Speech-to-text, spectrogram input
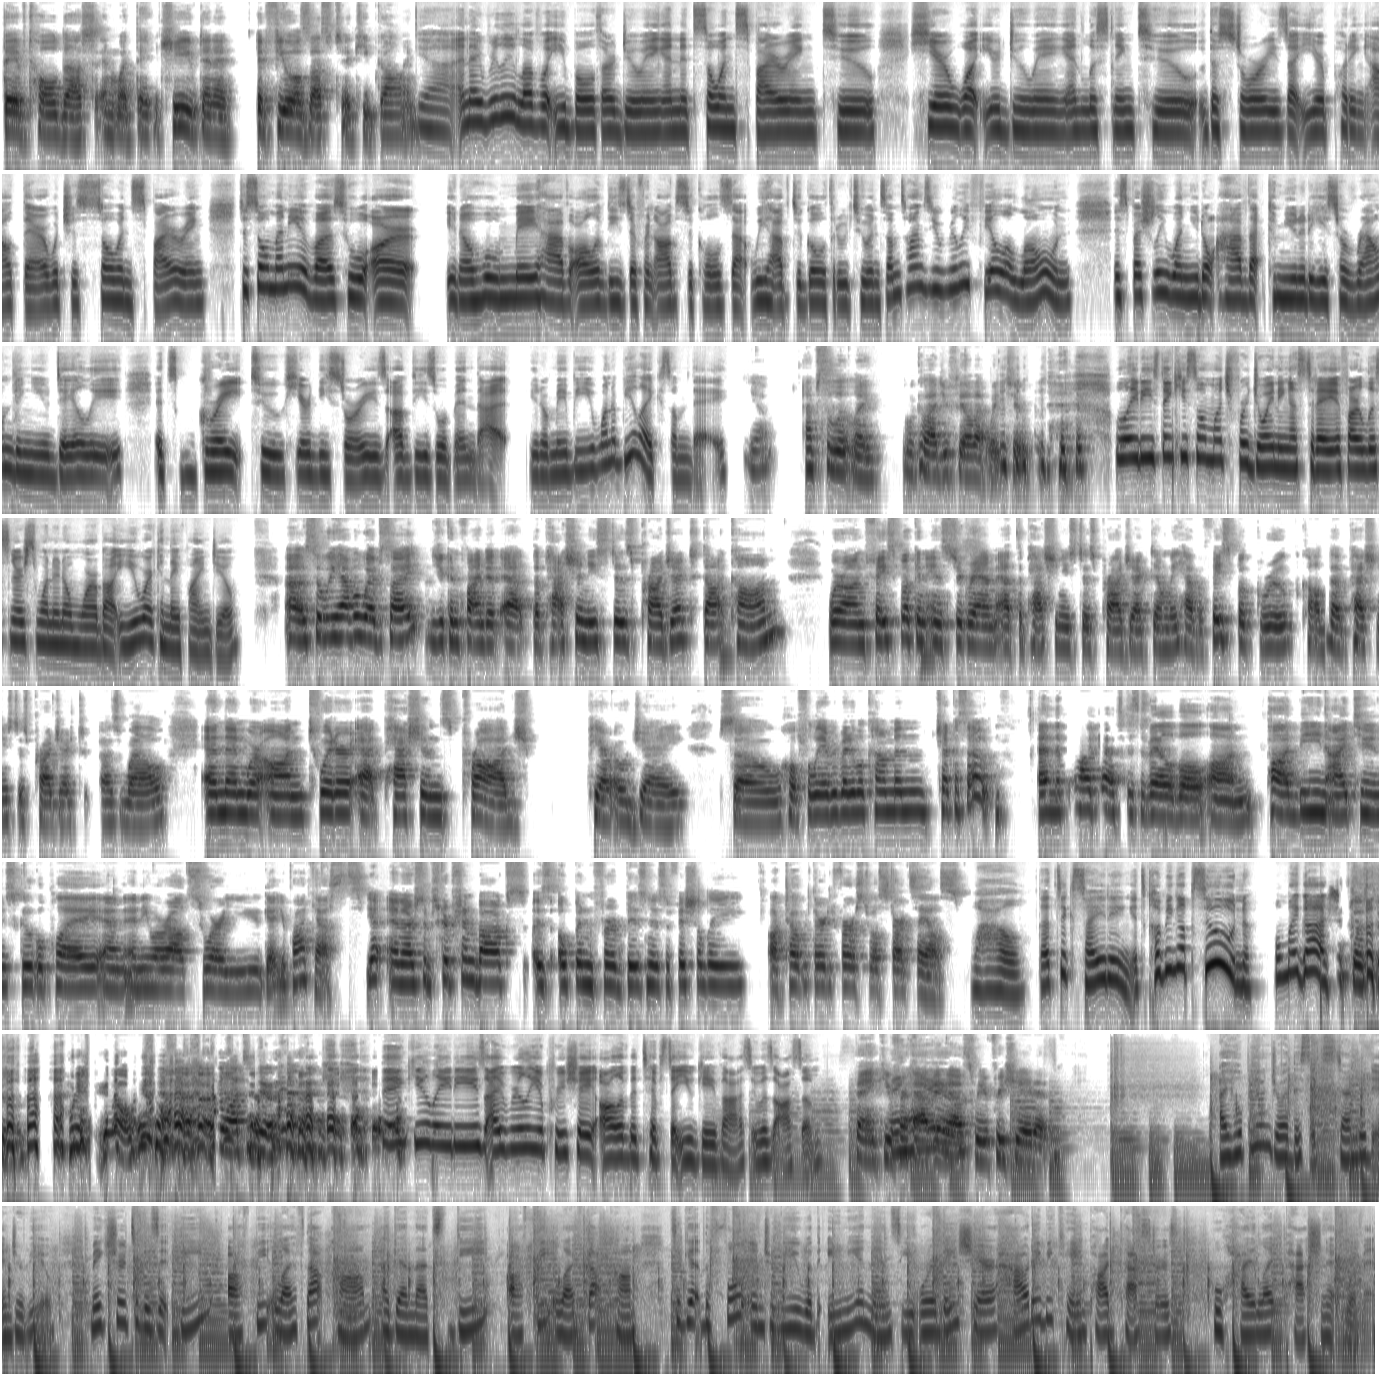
they've told us and what they've achieved, and it it fuels us to keep going. Yeah. And I really love what you both are doing. And it's so inspiring to hear what you're doing and listening to the stories that you're putting out there, which is so inspiring to so many of us who are you know, who may have all of these different obstacles that we have to go through too. And sometimes you really feel alone, especially when you don't have that community surrounding you daily. It's great to hear these stories of these women that, you know, maybe you want to be like someday. Yeah, absolutely. We're glad you feel that way too. well, ladies, thank you so much for joining us today. If our listeners want to know more about you, where can they find you? Uh, so we have a website. You can find it at thepassionistasproject.com. We're on Facebook and Instagram at the Passionistas Project, and we have a Facebook group called the Passionistas Project as well. And then we're on Twitter at Passions Proj, P R O J. So hopefully everybody will come and check us out. And the podcast is available on Podbean, iTunes, Google Play, and anywhere else where you get your podcasts. Yeah, and our subscription box is open for business officially. October 31st, we'll start sales. Wow, that's exciting. It's coming up soon. Oh my gosh. So soon. we have to go. a lot to do. Thank you, ladies. I really appreciate all of the tips that you gave us. It was awesome. Thank you Thank for having you. us. We appreciate it. I hope you enjoyed this extended interview. Make sure to visit theoffbeatlife.com. Again, that's theoffbeatlife.com to get the full interview with Amy and Nancy, where they share how they became podcasters who highlight passionate women.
